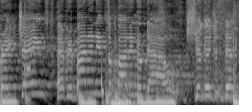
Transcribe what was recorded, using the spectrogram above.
Break chains. Everybody needs somebody, no doubt. Sugar, just step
